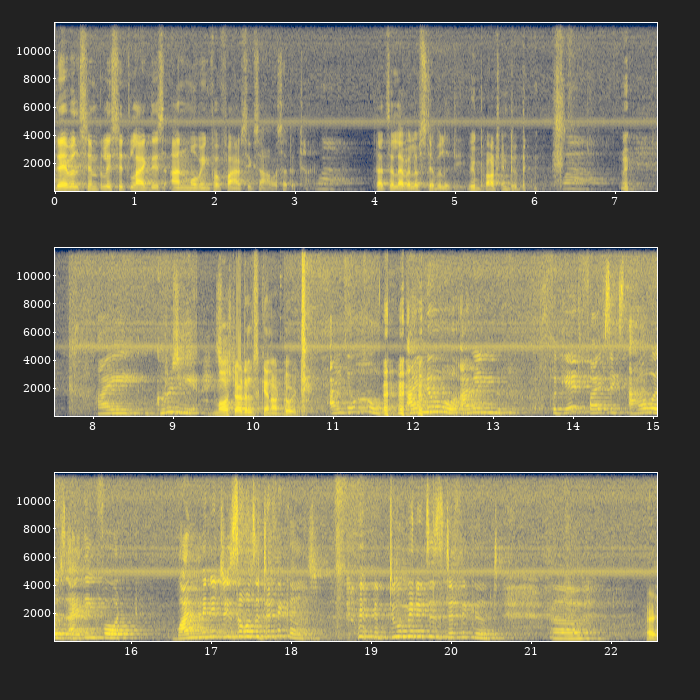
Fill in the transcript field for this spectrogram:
they will simply sit like this unmoving for five, six hours at a time. Wow, That's a level of stability we brought into them. wow. I… Guruji, Most adults cannot do it. I know, I know, I mean, forget five, six hours, I think for one minute is also difficult. Two minutes is difficult. Uh, Hey,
